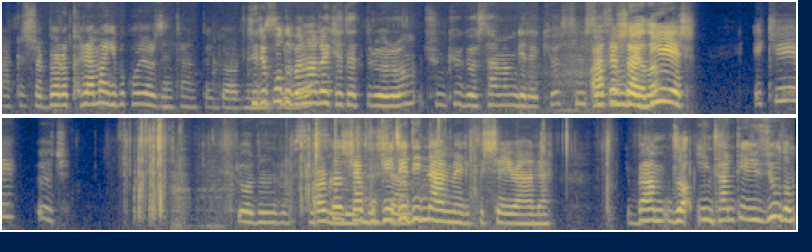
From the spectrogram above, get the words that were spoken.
Arkadaşlar böyle krema gibi koyuyoruz internette gördüğünüz Tripodu gibi. ben hareket ettiriyorum. Çünkü göstermem gerekiyor. Şimdi sesini Arkadaşlar duyalım. 1 2 3 Gördüğünüz gibi sesim Arkadaşlar bu gece dinlenmelik bir şey yani. Ben internette izliyordum.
